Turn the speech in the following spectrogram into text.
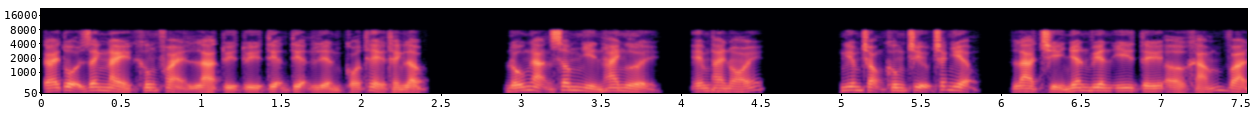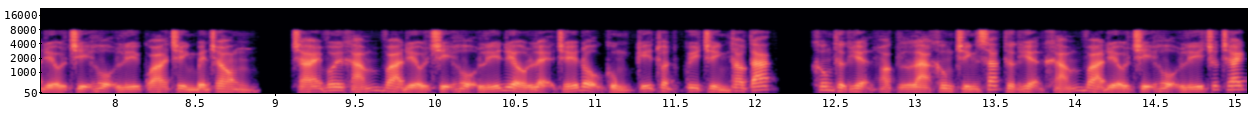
Cái tội danh này không phải là tùy tùy tiện tiện liền có thể thành lập. Đỗ ngạn sâm nhìn hai người, em hai nói, nghiêm trọng không chịu trách nhiệm là chỉ nhân viên y tế ở khám và điều trị hộ lý quá trình bên trong trái với khám và điều trị hộ lý điều lệ chế độ cùng kỹ thuật quy trình thao tác, không thực hiện hoặc là không chính xác thực hiện khám và điều trị hộ lý chức trách,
